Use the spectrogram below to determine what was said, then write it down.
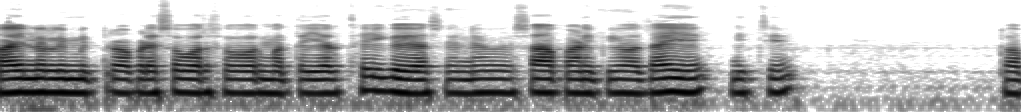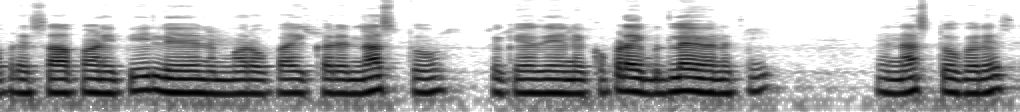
ફાઇનલી મિત્રો, આપણે સવાર સવારમાં તૈયાર થઈ ગયા છે અને હવે ચા પાણી પીવા જઈએ નીચે. તો આપણે ચા પાણી પી લઈએ અને મારો ભાઈ કરે નાસ્તો. જો કે હજી એને કપડાં બદલાવ્યા નથી. એ નાસ્તો કરે છે.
